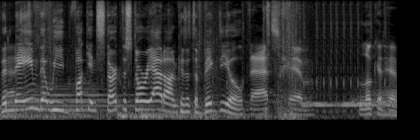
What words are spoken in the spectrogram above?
the name that we fucking start the story out on because it's a big deal That's him. Look at him.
